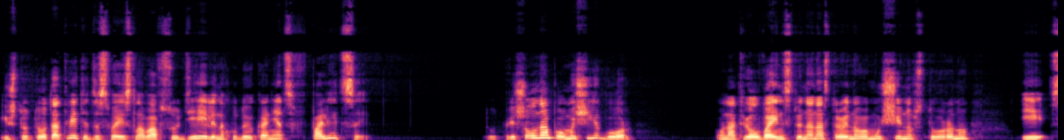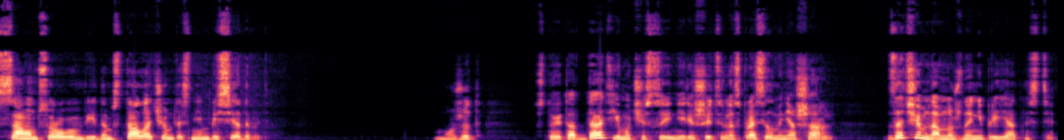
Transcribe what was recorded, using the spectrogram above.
и что тот ответит за свои слова в суде или на худой конец в полиции. Тут пришел на помощь Егор. Он отвел воинственно настроенного мужчину в сторону и с самым суровым видом стал о чем-то с ним беседовать. «Может, стоит отдать ему часы?» — нерешительно спросил меня Шарль. «Зачем нам нужны неприятности?»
